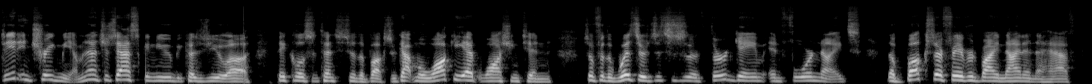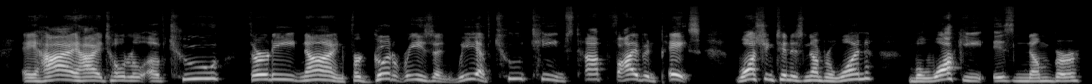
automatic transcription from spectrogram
did intrigue me. I'm not just asking you because you uh, pay close attention to the Bucks. We've got Milwaukee at Washington. So for the Wizards, this is their third game in four nights. The Bucks are favored by nine and a half. A high, high total of two 39 for good reason. We have two teams top five in pace. Washington is number one. Milwaukee is number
